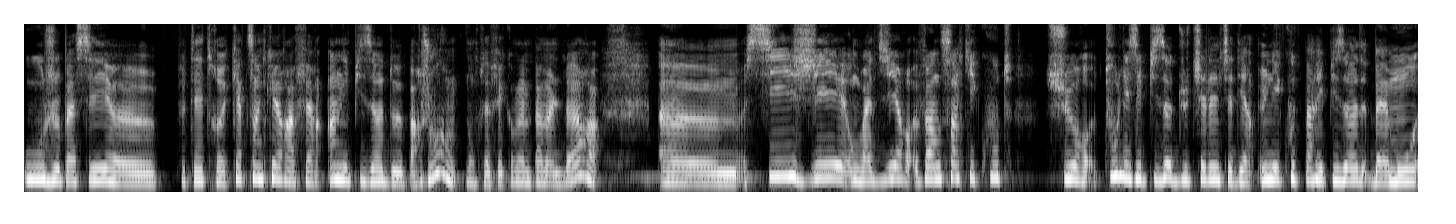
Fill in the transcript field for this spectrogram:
où je passais peut-être 4-5 heures à faire un épisode par jour, donc ça fait quand même pas mal d'heures. si j'ai, on va dire, 25 écoutes sur tous les épisodes du challenge, c'est-à-dire une écoute par épisode, ben mon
